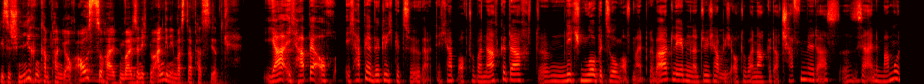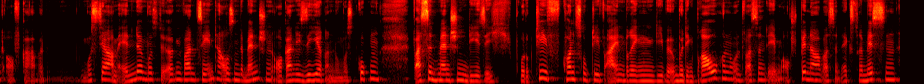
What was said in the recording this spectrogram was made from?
diese Schmiere Kampagne auch auszuhalten, weil es ja nicht nur angenehm, was da passiert. Ja, ich habe ja auch, ich habe ja wirklich gezögert. Ich habe auch darüber nachgedacht, ähm, nicht nur bezogen auf mein Privatleben. Natürlich habe mhm. ich auch darüber nachgedacht, schaffen wir das? Das ist ja eine Mammutaufgabe du musst ja am Ende musst du irgendwann zehntausende Menschen organisieren. Du musst gucken, was sind Menschen, die sich produktiv, konstruktiv einbringen, die wir unbedingt brauchen und was sind eben auch Spinner, was sind Extremisten,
